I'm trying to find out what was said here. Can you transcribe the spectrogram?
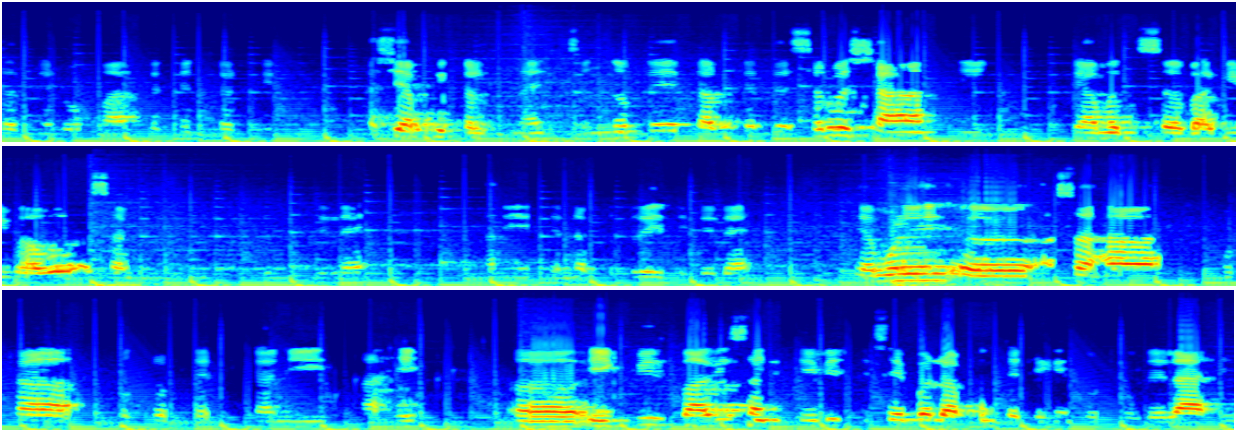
तज्ज्ञ लोक मार्गदर्शन करतील. अशी आपली कल्पना आहे. संगमनेर तालुक्यातल्या सर्व शाळांनी त्यामध्ये सहभागी व्हावं असं आम्ही दिलेलं आहे आणि त्यांना पत्रही दिलेलं आहे. त्यामुळे असा हा मोठा उपक्रम त्या ठिकाणी आहे. एकवीस बावीस आणि तेवीस डिसेंबरला आपण त्या ठिकाणी ठेवलेला आहे.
